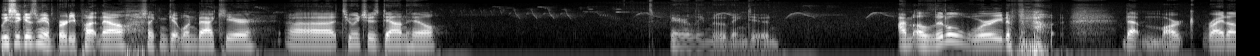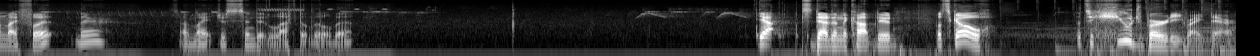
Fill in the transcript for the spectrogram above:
least it gives me a birdie putt now, so I can get one back here. Uh, two inches downhill. It's barely moving, dude. I'm a little worried about that mark right on my foot there. So I might just send it left a little bit. Yeah, it's dead in the cup, dude. Let's go. That's a huge birdie right there.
